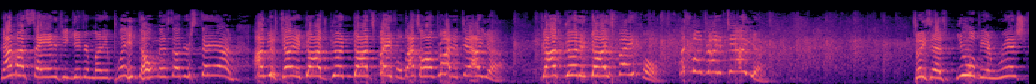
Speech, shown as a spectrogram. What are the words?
Now, I'm not saying if you give your money, please don't misunderstand. I'm just telling you God's good and God's faithful. That's all I'm trying to tell you. God's good and God's faithful. That's what I'm trying to tell you. So he says, you will be enriched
